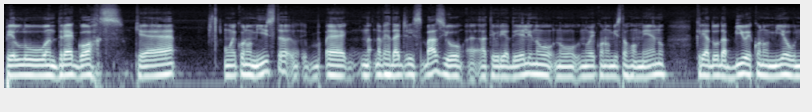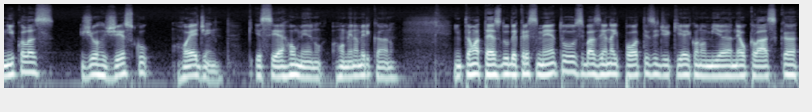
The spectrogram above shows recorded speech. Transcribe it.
pelo André Gors, que é um economista. é, na, na verdade, ele se baseou a, a teoria dele no, no, no economista romeno, criador da bioeconomia, o Nicolas Georgescu Roegen. Esse é romeno, romeno-americano. Então, a tese do decrescimento se baseia na hipótese de que a economia neoclássica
